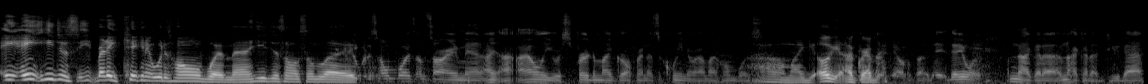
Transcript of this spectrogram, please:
he, ain't he just he, bro, they kicking it with his homeboy, man. He just on some like. With his homeboys, I'm sorry, man. I, I I only refer to my girlfriend as a queen around my homeboys. Oh my god. Oh yeah, I grabbed it. I they, they won't. I'm not gonna. I'm not gonna do that.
